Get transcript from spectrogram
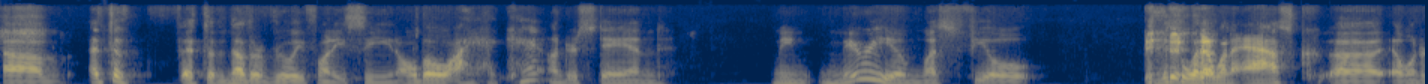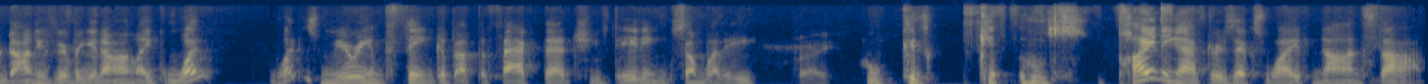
um, that's a that's another really funny scene. Although I can't understand. I mean, Miriam must feel. This is what I want to ask uh, Elinor Donahue if we ever get on. Like, what what does Miriam think about the fact that she's dating somebody Right. who could, can, who's pining after his ex-wife nonstop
